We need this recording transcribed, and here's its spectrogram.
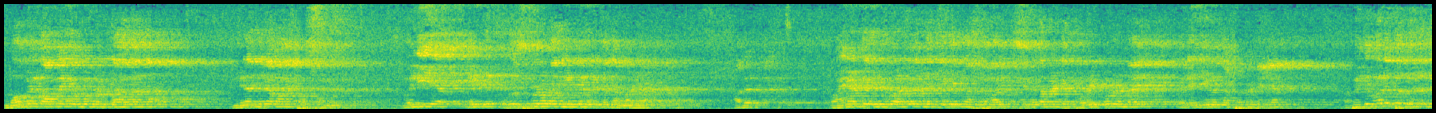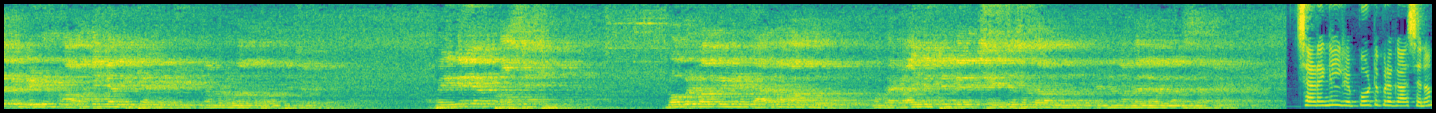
ഗ്ലോബൽ വാർമിംഗ് കൊണ്ടുണ്ടാകുന്ന നിരന്തരമായ പ്രശ്നങ്ങൾ. വലിയ ദിവസങ്ങളോടെ നീണ്ടു നിൽക്കുന്ന മഴ. അത് വയനാട്ടിൽ ഒരുപാട് പേരുടെ ജീവൻ നഷ്ടമായി. സിമിതമായിട്ട് കോഴിക്കോടുണ്ടായി. വലിയ ജീവൻ നഷ്ടപ്പെട്ടില്ല. അപ്പോൾ ഇതുപോലത്തെ ദുരന്തങ്ങൾ വീണ്ടും ആവർത്തിക്കാതിരിക്കാൻ വേണ്ടി നമ്മൾ ഉണർന്ന് പ്രവർത്തിച്ചു അപ്പൊ എങ്ങനെയാണ് പ്ലാസ്റ്റിക് ഗ്ലോബൽ വാർമിങ്ങിന് കാരണമാകുന്നത്? നമ്മുടെ ക്ലൈമറ്റിന്റെ ചേഞ്ചസ് ഉണ്ടാകുന്നത് എന്ന് നമ്മളെല്ലാവരും മനസ്സിലാക്കണം. ചടങ്ങിൽ റിപ്പോർട്ട് പ്രകാശനം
